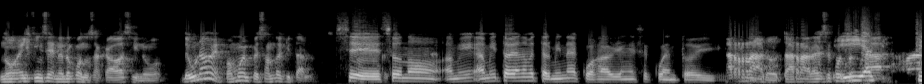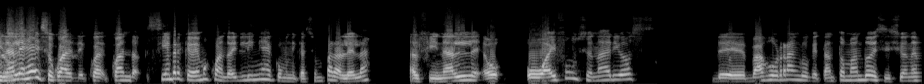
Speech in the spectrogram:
No el 15 de enero cuando se acaba, sino de una vez, vamos empezando a quitarlo. Sí, eso no, a mí, a mí todavía no me termina de cuajar bien ese cuento. Y... Está raro, está raro ese cuento. Y al final es eso, cuando, siempre que vemos cuando hay líneas de comunicación paralelas, al final o, o hay funcionarios de bajo rango que están tomando decisiones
